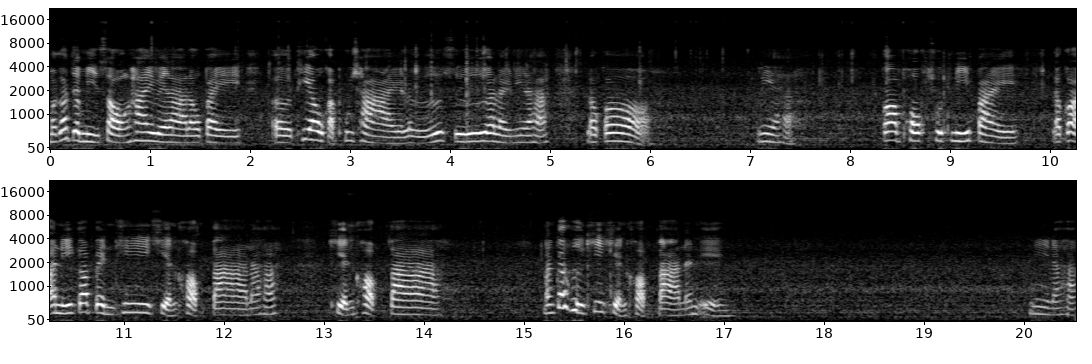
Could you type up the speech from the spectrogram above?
มันก็จะมีซองให้เวลาเราไปเเที่ยวกับผู้ชายหรือซื้ออะไรนี่นะคะ แล้วก็นี่ค่ะ ก็พกชุดนี้ไป แล้วก็อันนี้ก็เป็นที่เขียนขอบตานะคะ เขียนขอบตา มันก็คือที่เขียนขอบตานั่นเอง นี่นะคะ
